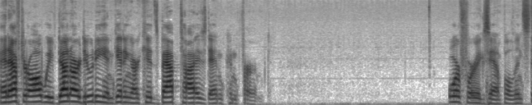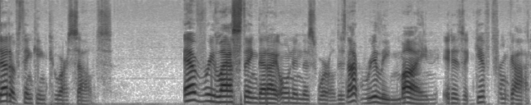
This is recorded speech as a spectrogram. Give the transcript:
and after all, we've done our duty in getting our kids baptized and confirmed? Or, for example, instead of thinking to ourselves, every last thing that I own in this world is not really mine, it is a gift from God.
